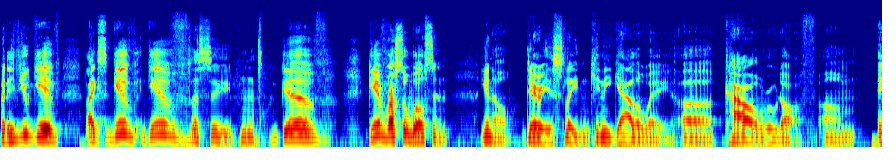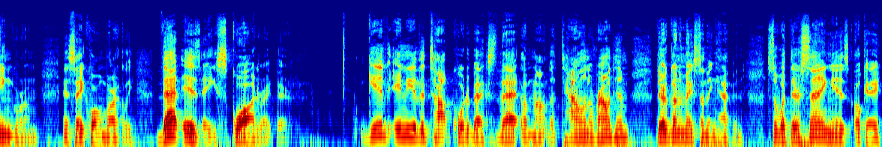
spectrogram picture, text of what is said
but if you give like give give let's see, hmm, give give Russell Wilson, you know, Darius Slayton, Kenny Golladay, uh, Kyle Rudolph, um, Engram, and Saquon Barkley, that is a squad right there give any of the top quarterbacks that amount of talent around him, they're going to make something happen. So what they're saying is, okay,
